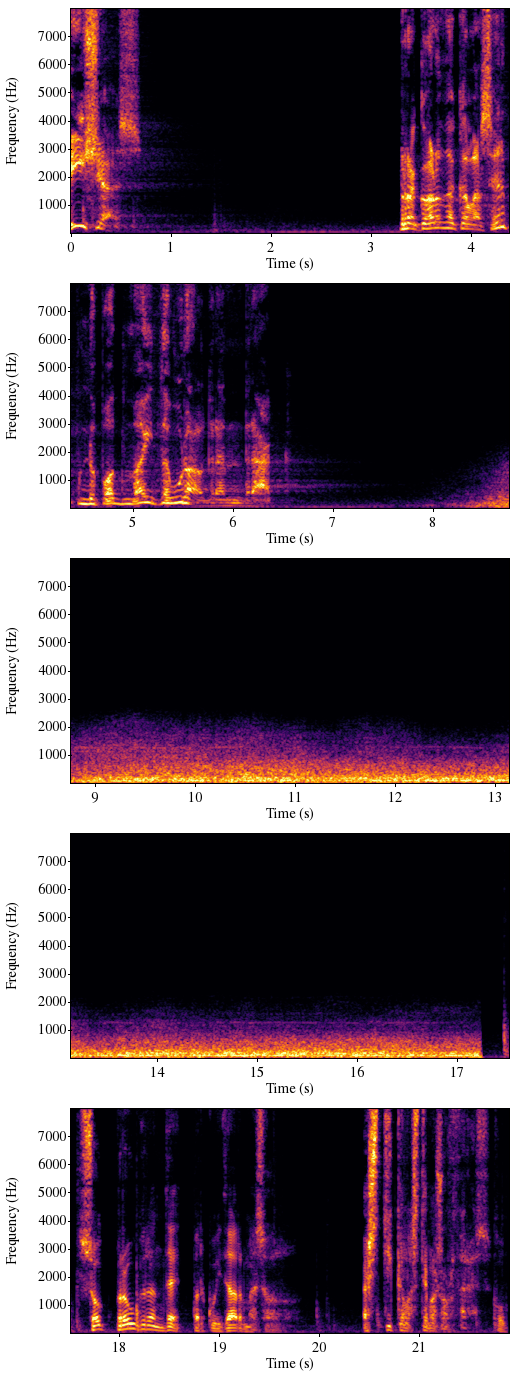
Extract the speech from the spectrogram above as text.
Bixes! Recorda que la serp no pot mai devorar el gran drac. Soc prou grandet per cuidar-me sol, Estic a les teves ordres. com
